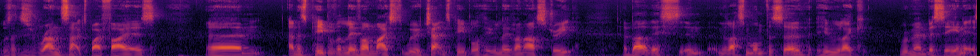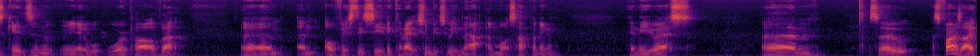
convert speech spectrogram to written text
was like just ransacked by fires. Um, and there's people that live on my. We were chatting to people who live on our street about this in, in the last month or so, who like remember seeing it as kids and you know were a part of that, um, and obviously see the connection between that and what's happening in the US. Um, so as far as I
